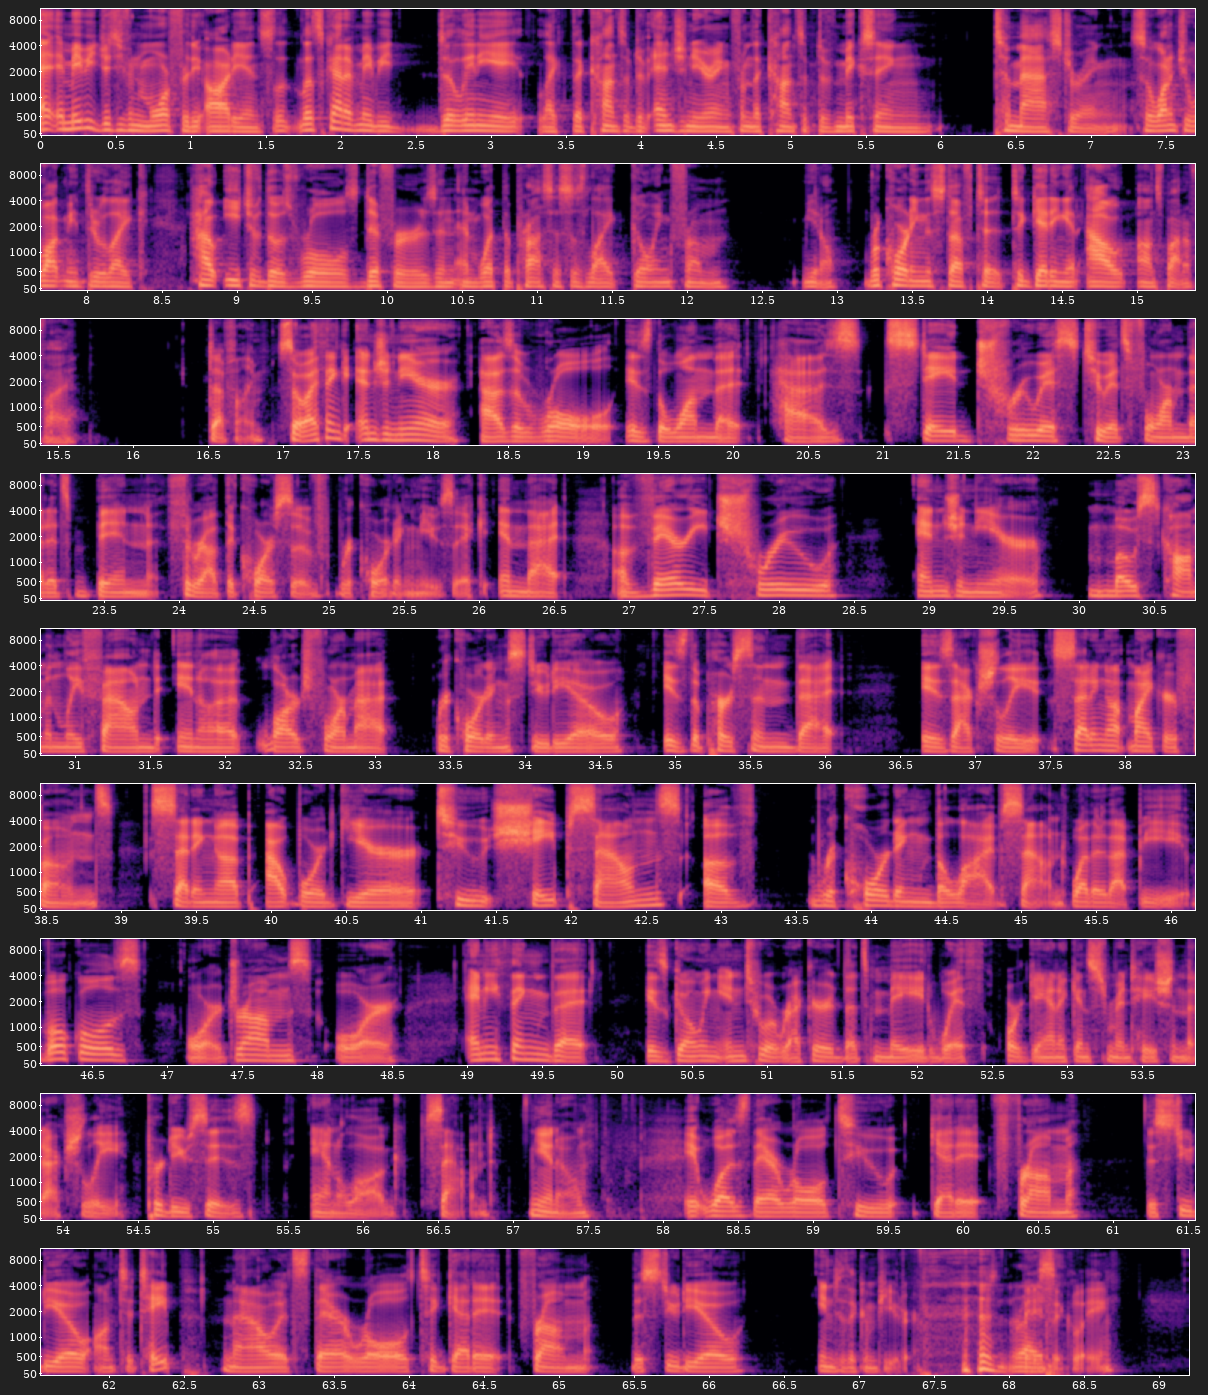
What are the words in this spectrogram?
and maybe just even more for the audience let's kind of maybe delineate like the concept of engineering from the concept of mixing to mastering so why don't you walk me through like how each of those roles differs and, and what the process is like going from you know recording the stuff to, to getting it out on spotify definitely. So i think engineer as a role is the one that has stayed truest to its form that it's been throughout the course of recording music in that a very true engineer most commonly found in a large format recording studio is the person that is actually setting up microphones, setting up outboard gear to shape sounds of recording the live sound, whether that be vocals or drums or anything that is going into a record that's made with organic instrumentation that actually produces analog sound, you know it was their role to get it from the studio onto tape. Now it's their role to get it from the studio into the computer, right. basically.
